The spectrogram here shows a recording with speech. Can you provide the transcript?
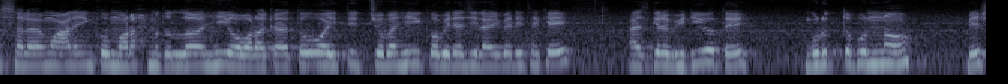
আসসালামু আলাইকুম রহমতুল্লাহি ওবরাকাত। ঐতিহ্যবাহী কবিরাজি লাইব্রেরি থেকে আজকের ভিডিওতে গুরুত্বপূর্ণ বেশ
